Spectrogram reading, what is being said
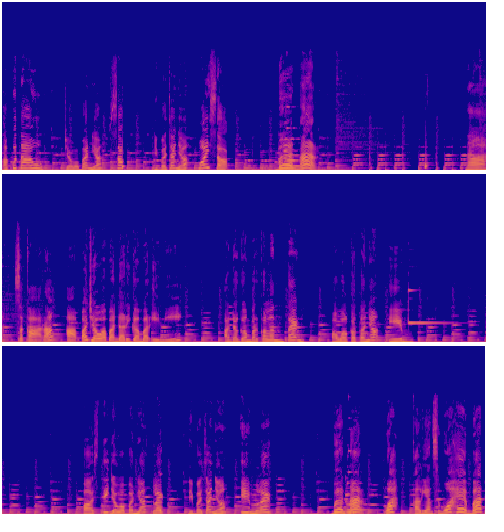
Aku tahu. Jawabannya sak. Dibacanya Waisak. Benar. Nah, sekarang apa jawaban dari gambar ini? Ada gambar kelenteng. Awal katanya im. Pasti jawabannya lek. Dibacanya imlek. Benar. Wah, kalian semua hebat.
